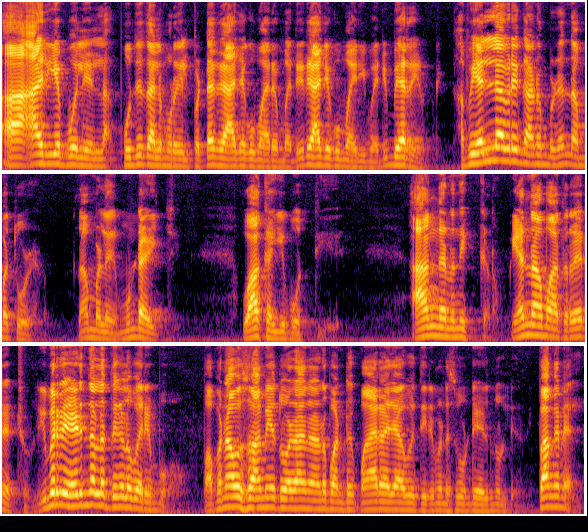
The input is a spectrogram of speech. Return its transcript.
ആര്യെ പോലെയുള്ള പുതിയ തലമുറയിൽപ്പെട്ട രാജകുമാരന്മാർ രാജകുമാരിമാർ വേറെയുണ്ട്. അപ്പോൾ എല്ലാവരെയും കാണുമ്പോഴും നമ്മൾ തൊഴണം. നമ്മൾ മുണ്ടഴിച്ച് വാ കൈ പൊത്തി അങ്ങനെ നിൽക്കണം. എന്നാൽ മാത്രമേ രക്ഷയുള്ളൂ. ഇവരുടെ എഴുന്നള്ളത്തുകൾ വരുമ്പോൾ പപ്പനാഭസ്വാമിയെ തൊഴാനാണ് പണ്ട് മഹാരാജാവ് തിരുമനസുകൊണ്ട് എഴുന്നള്ളിയത് ഇപ്പം അങ്ങനെയല്ല.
